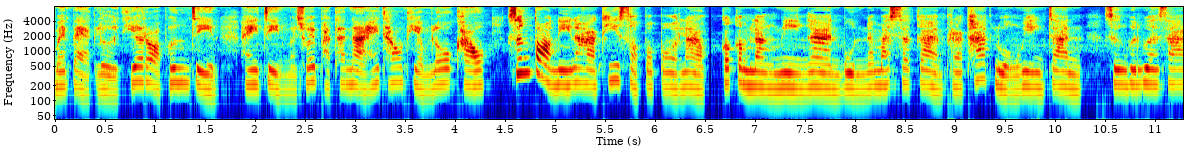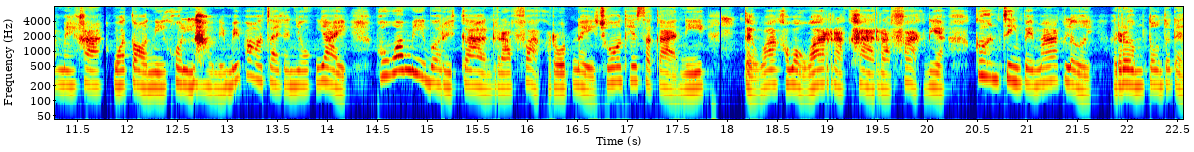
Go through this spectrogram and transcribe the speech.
ไม่แปลกเลยที่รอพึ่งจีน ให้จีนมาช่วยพัฒนาให้เท่าเทียมโลกเขา ซึ่งตอนนี้นะคะที่สปปลาวก็กำลังมีงานบุญนมัสการพระธาตุหลวงเวียงจันทร์ซึ่งเพื่อนๆทราบไหมคะ ว่าตอนนี้คนเราเนี่ยไม่พอใจกันยกใหญ่ เพราะว่ามีบริการรับฝากรถในช่วงเทศกาลนี้ แต่ว่าเขาบอกว่าราคารับฝากเนี่ยเกินจริงไปมากเลย เริ่มต้นตั้งแต่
